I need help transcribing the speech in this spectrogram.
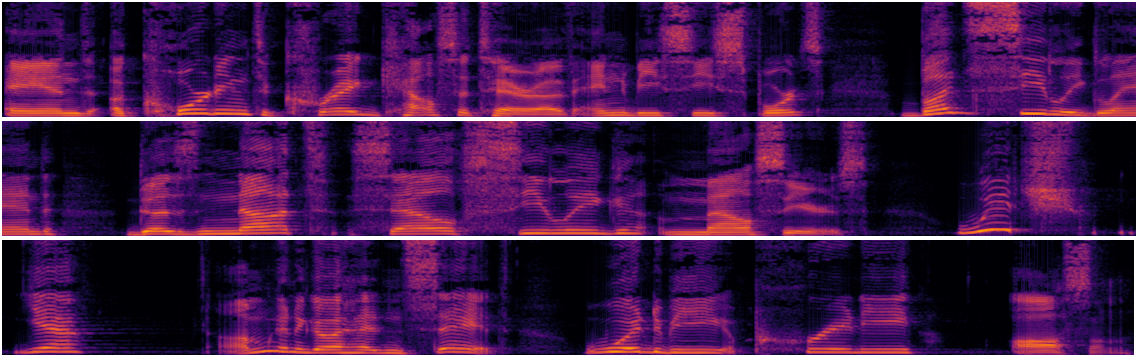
And according to Craig Calcaterra of NBC Sports, Bud Seligland does not sell Selig mouse ears, which, yeah, I'm gonna go ahead and say it, would be pretty awesome.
